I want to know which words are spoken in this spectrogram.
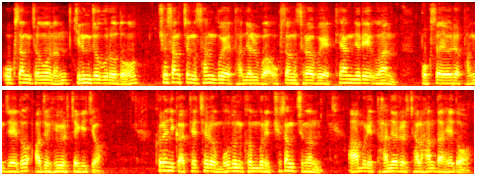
옥상 정원은 기능적으로도 최상층 상부의 단열과 옥상 슬라브의 태양열에 의한 복사열의 방지에도 아주 효율적이죠. 그러니까 대체로 모든 건물의 최상층은 아무리 단열을 잘 한다 해도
